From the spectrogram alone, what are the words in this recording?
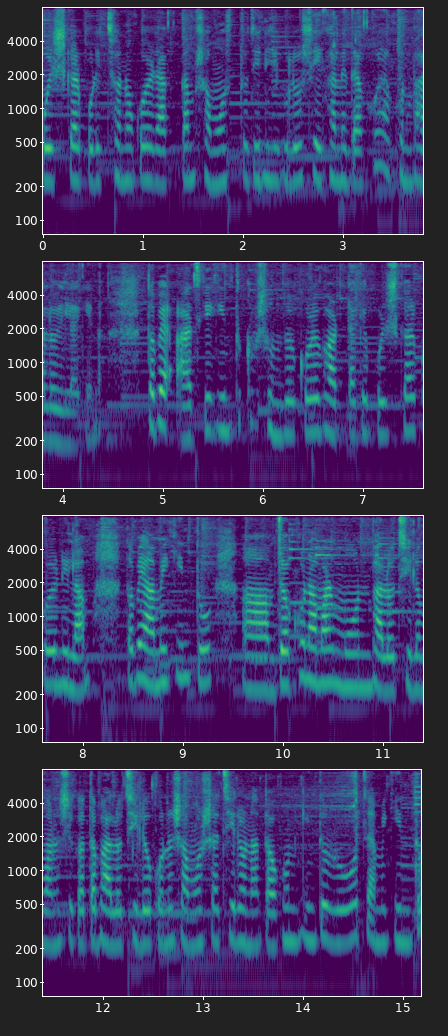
পরিষ্কার পরিচ্ছন্ন করে রাখতাম, সমস্ত জিনিসগুলো সেখানে দেখো এখন ভালোই লাগে না। তবে আজকে কিন্তু খুব সুন্দর করে ঘরটাকে পরিষ্কার করে নিলাম। তবে আমি কিন্তু যখন আমার মন ভালো ছিল, মানসিকতা ভালো ছিল, কোনো সমস্যা ছিল না, তখন কিন্তু রোজ আমি কিন্তু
